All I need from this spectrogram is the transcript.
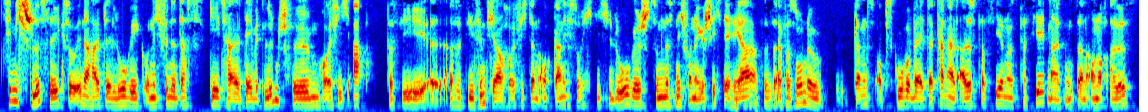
ziemlich schlüssig, so innerhalb der Logik. Und ich finde, das geht halt David Lynch-Filmen häufig ab. Dass sie, äh, also die sind ja häufig dann auch gar nicht so richtig logisch, zumindest nicht von der Geschichte her. Das ist einfach so eine ganz obskure Welt. Da kann halt alles passieren und es passiert meistens dann auch noch alles.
